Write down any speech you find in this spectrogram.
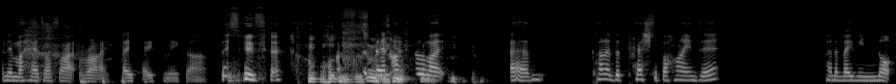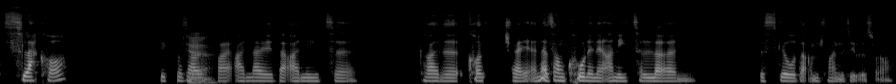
And in my head, I was like, "Right, okay, Tamika, this is." what does this then I feel like um, kind of the pressure behind it kind of made me not slack off because I was like, I know that I need to kind of concentrate, and as I'm calling it, I need to learn the skill that I'm trying to do as well.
